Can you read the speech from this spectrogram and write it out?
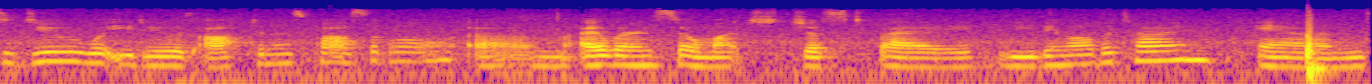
to do what you do as often as possible. Um, I learned so much just by weaving all the time and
